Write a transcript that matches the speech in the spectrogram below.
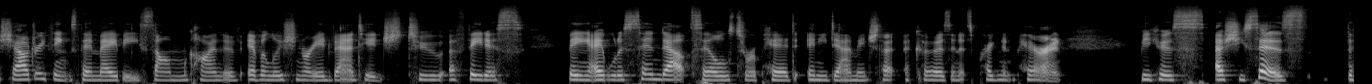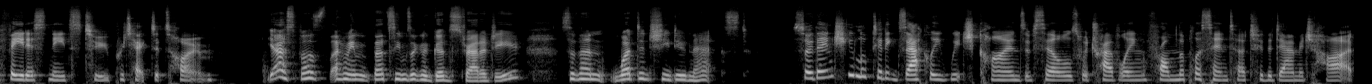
Chaudhry thinks there may be some kind of evolutionary advantage to a fetus being able to send out cells to repair any damage that occurs in its pregnant parent. Because, as she says, the fetus needs to protect its home. Yeah, I suppose. I mean, that seems like a good strategy. So then, what did she do next? So then she looked at exactly which kinds of cells were traveling from the placenta to the damaged heart.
